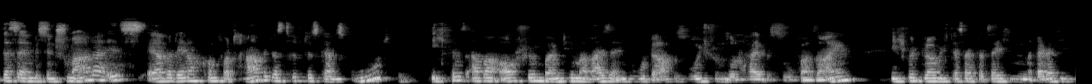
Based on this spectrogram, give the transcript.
dass er ein bisschen schmaler ist, aber dennoch komfortabel, das trifft es ganz gut. Ich finde es aber auch schön beim Thema Reiseenduro darf es ruhig schon so ein halbes Sofa sein. Ich würde, glaube ich, deshalb tatsächlich ein relativ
